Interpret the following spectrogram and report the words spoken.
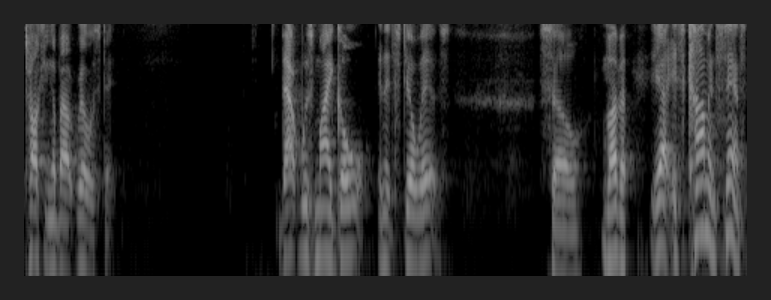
talking about real estate. That was my goal, and it still is. So, love it yeah, it's common sense.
